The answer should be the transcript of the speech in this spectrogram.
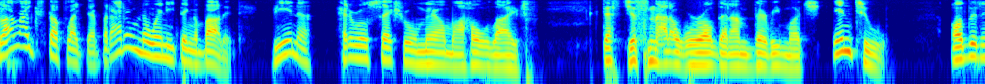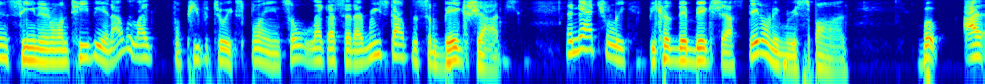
So I like stuff like that, but I don't know anything about it. Being a heterosexual male my whole life, that's just not a world that I'm very much into, other than seeing it on TV. And I would like for people to explain. So, like I said, I reached out to some big shots, and naturally, because they're big shots, they don't even respond. But I,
